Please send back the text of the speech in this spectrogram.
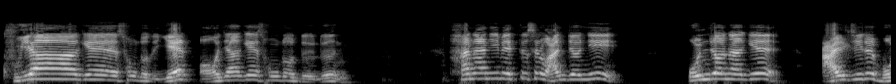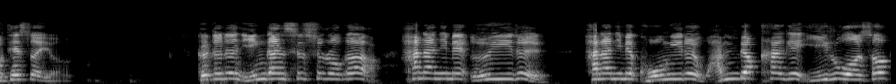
구약의 성도들, 옛 언약의 성도들은 하나님의 뜻을 완전히 온전하게 알지를 못했어요. 그들은 인간 스스로가 하나님의 의를 하나님의 공의를 완벽하게 이루어서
